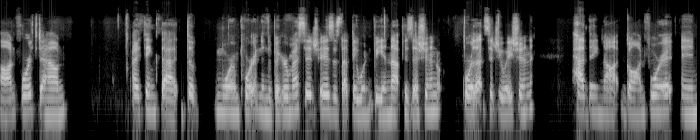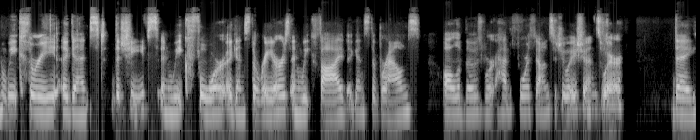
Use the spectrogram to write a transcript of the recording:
on fourth down, I think that the more important and the bigger message is is that they wouldn't be in that position or that situation had they not gone for it in week three against the Chiefs, in week four against the Raiders, and week five against the Browns. All of those were had fourth down situations where they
